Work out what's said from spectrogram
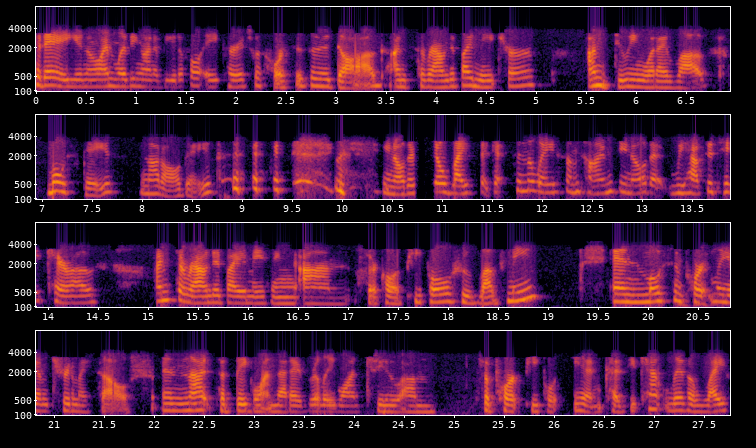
today, you know, I'm living on a beautiful acreage with horses and a dog. I'm surrounded by nature. I'm doing what I love most days, not all days. you know, there's still life that gets in the way sometimes, you know, that we have to take care of. I'm surrounded by amazing um, circle of people who love me. And most importantly, I'm true to myself. And that's a big one that I really want to um, support people in because you can't live a life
